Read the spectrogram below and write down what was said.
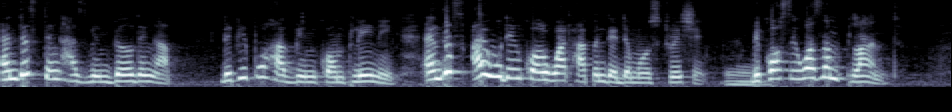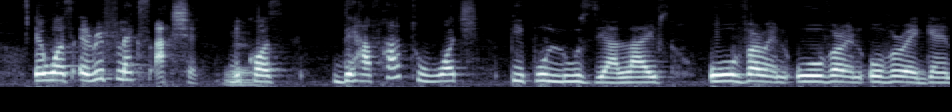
and this thing has been building up. The people have been complaining, and this I wouldn't call what happened a demonstration mm. because it wasn't planned. It was a reflex action because they have had to watch people lose their lives over and over and over again.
